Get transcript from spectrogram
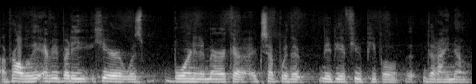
Uh, probably everybody here was born in America, except with a, maybe a few people that, that I know.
